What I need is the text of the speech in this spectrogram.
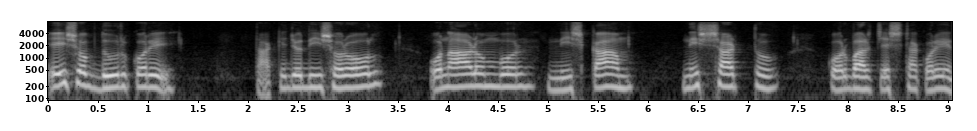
এইসব দূর করে তাকে যদি সরল, অনাড়ম্বর, নিষ্কাম, নিঃস্বার্থ করবার চেষ্টা করেন,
